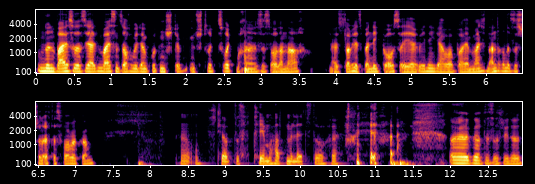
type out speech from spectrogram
Und dann weißt du, dass sie halt meistens auch wieder ein gutes Stück, ein Stück zurück machen, das ist auch danach. Das glaube ich jetzt bei Nick Bosa eher weniger, aber bei manchen anderen ist es schon öfters vorgekommen. Ja, ich glaube, das Thema hatten wir letzte Woche. oh Gott, das ist wieder.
